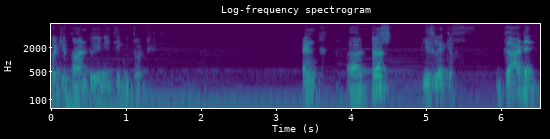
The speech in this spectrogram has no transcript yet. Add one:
but you can't do anything without it. And uh, trust is like a garden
